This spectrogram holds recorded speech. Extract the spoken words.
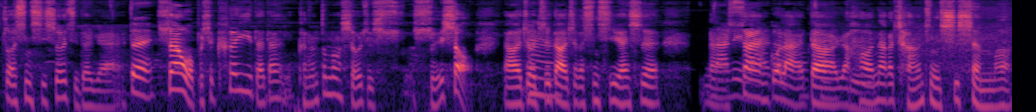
做信息收集的人。对，虽然我不是刻意的，但可能动动手指随手，然后就知道这个信息源是哪散过来的，然后那个场景是什么。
